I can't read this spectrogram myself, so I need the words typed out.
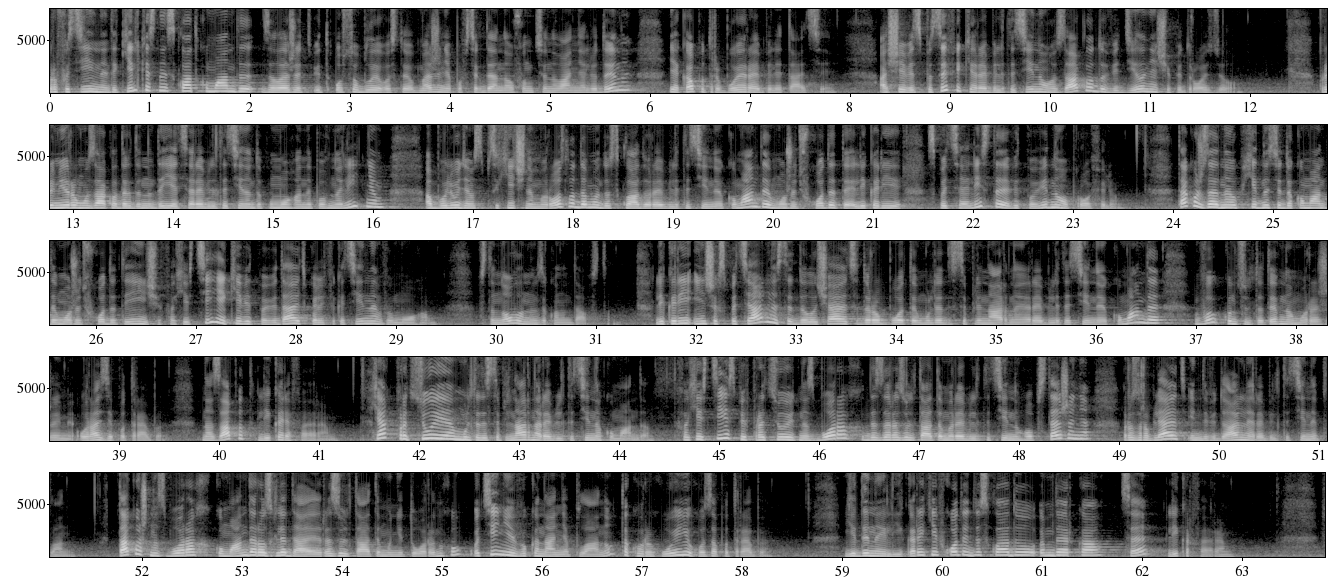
Професійний та кількісний склад команди залежить від особливостей обмеження повсякденного функціонування людини, яка потребує реабілітації, а ще від специфіки реабілітаційного закладу, відділення чи підрозділу. Приміром, у закладах, де надається реабілітаційна допомога неповнолітнім або людям з психічними розладами до складу реабілітаційної команди можуть входити лікарі-спеціалісти відповідного профілю. Також за необхідності до команди можуть входити і інші фахівці, які відповідають кваліфікаційним вимогам, встановленим законодавством. Лікарі інших спеціальностей долучаються до роботи мультидисциплінарної реабілітаційної команди в консультативному режимі у разі потреби на запит лікаря ФРМ. Як працює мультидисциплінарна реабілітаційна команда? Фахівці співпрацюють на зборах, де за результатами реабілітаційного обстеження розробляють індивідуальний реабілітаційний план. Також на зборах команда розглядає результати моніторингу, оцінює виконання плану та коригує його за потреби. Єдиний лікар, який входить до складу МДРК, це лікар ФРМ.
